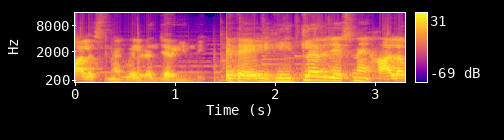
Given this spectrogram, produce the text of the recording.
పాలస్తీనాకు వెళ్ళడం జరిగింది. అయితే హిట్లర్ చేసిన హాలో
